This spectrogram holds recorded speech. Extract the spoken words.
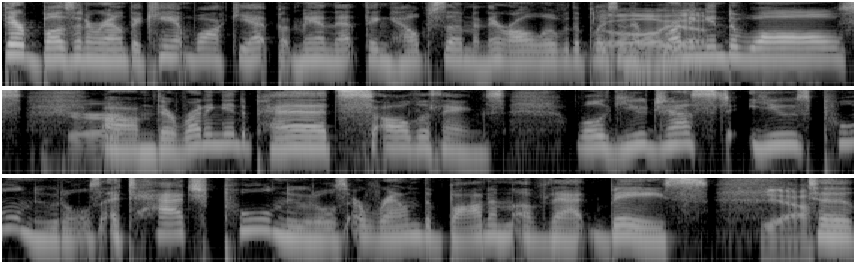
they're buzzing around. They can't walk yet, but man, that thing helps them, and they're all over the place, and Oh, they're running yeah. into walls. Sure. Um, they're running into pets, all the things. Well, you just use pool noodles, attach pool noodles around the bottom of that base Yeah. to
